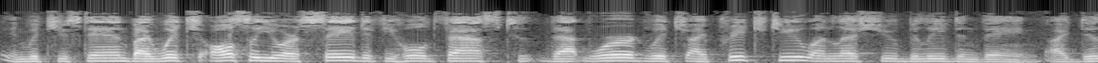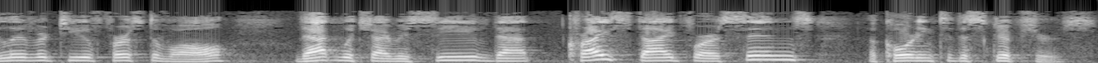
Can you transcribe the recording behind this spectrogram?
in which you stand, by which also you are saved if you hold fast to that word which I preached to you, unless you believed in vain. I delivered to you first of all that which I received, that Christ died for our sins according to the scriptures,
